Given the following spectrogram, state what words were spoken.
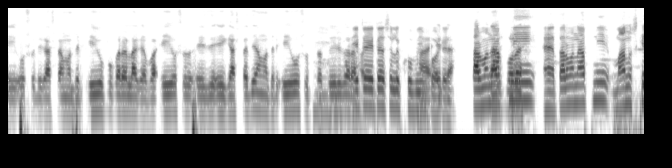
এই ওষুধি গাছটা আমাদের এই উপকারে লাগে বা এই ওষুধ এই যে এই গাছটা দিয়ে আমাদের এই ওষুধটা তৈরি করা এটা এটা আসলে খুবই হ্যাঁ, ইম্পর্টেন্ট তার মানে আপনি হ্যাঁ তার মানে আপনি মানুষকে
